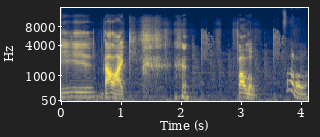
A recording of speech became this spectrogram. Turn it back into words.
E dá like. Falou. Falou.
